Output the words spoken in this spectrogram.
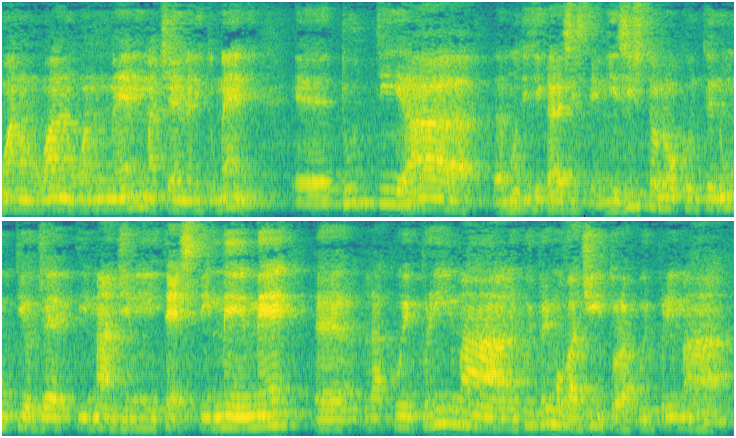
one on one, one on many, ma c'è many to many. Eh, tutti a eh, modificare sistemi. Esistono contenuti, oggetti, immagini, testi, meme, eh, cui prima, il cui primo vagito, la cui prima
